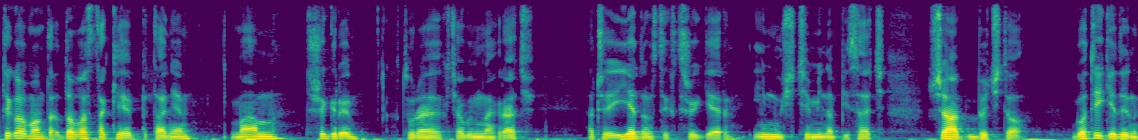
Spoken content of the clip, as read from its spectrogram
tylko mam do was takie pytanie. Mam trzy gry, które chciałbym nagrać, znaczy jedną z tych trzech gier i musicie mi napisać, trzeba być to Gothic 1,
